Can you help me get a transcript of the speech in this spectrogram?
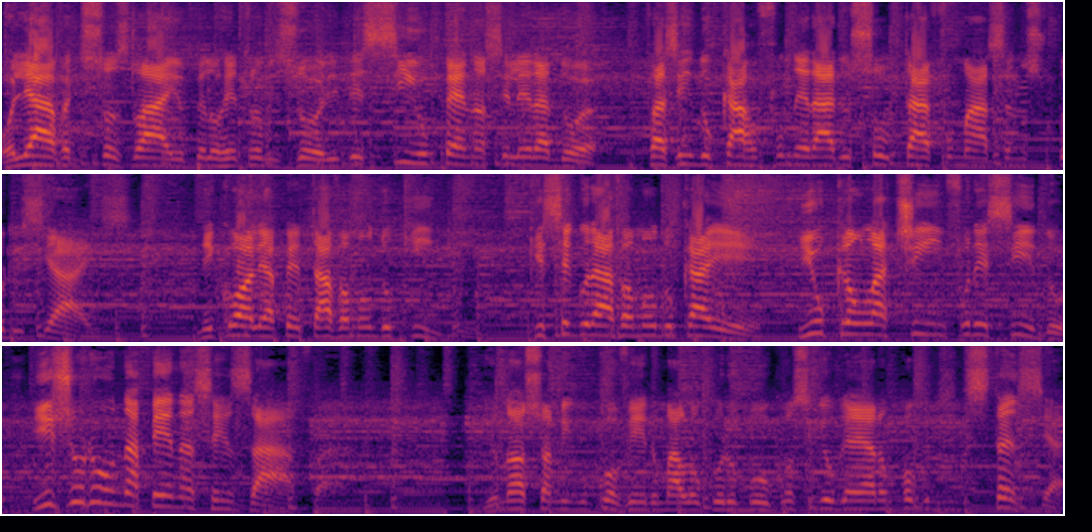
Olhava de soslaio pelo retrovisor e descia o pé no acelerador, fazendo o carro funerário soltar fumaça nos policiais. Nicole apertava a mão do King, que segurava a mão do Caê, e o cão latia enfurecido, e Juruna apenas rezava. E o nosso amigo coveiro maluco urubu conseguiu ganhar um pouco de distância,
